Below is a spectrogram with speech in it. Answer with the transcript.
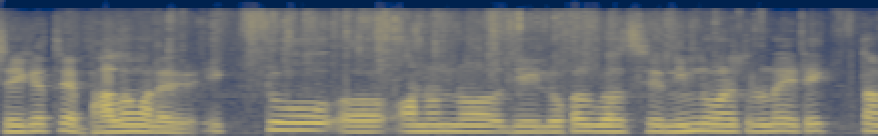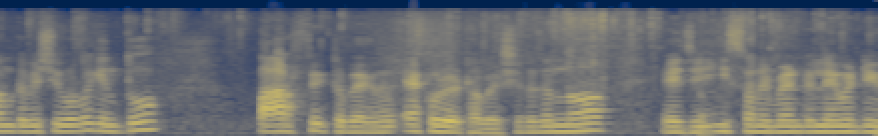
সেই ক্ষেত্রে ভালো মানের একটু অন্যান্য যে লোকালগুলো হচ্ছে নিম্নমানের তুলনায় এটা একটু দামটা বেশি পড়বে কিন্তু পারফেক্ট হবে একদম অ্যাকুরেট হবে। সেটার জন্য এই যে ইসনি ব্র্যান্ডের লিমিটিং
